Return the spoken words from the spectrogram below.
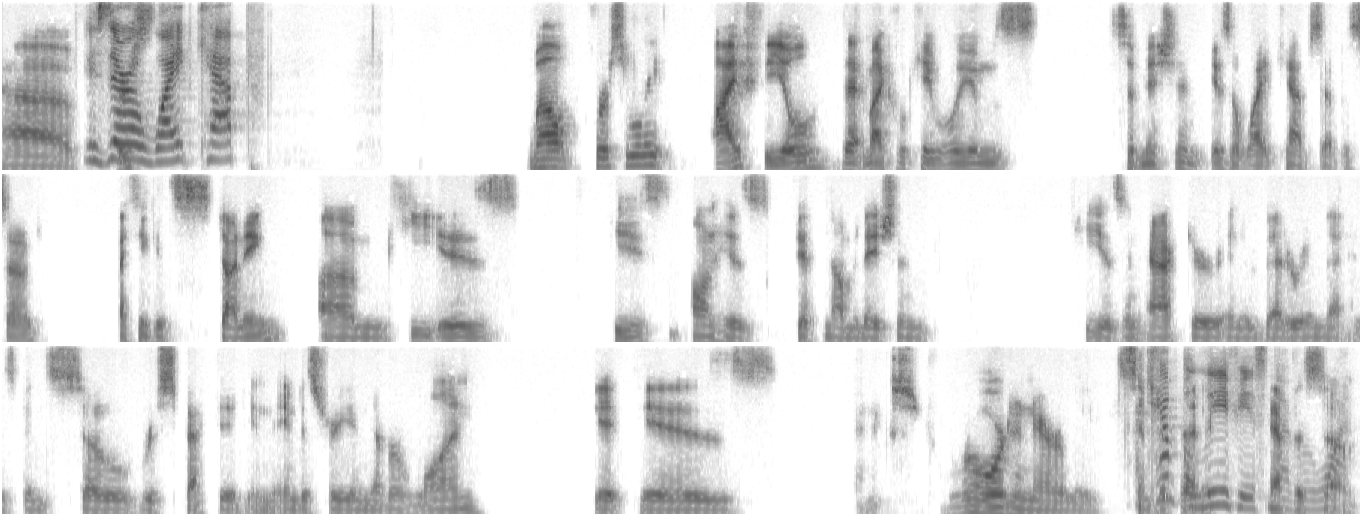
have? Is there a white cap? well personally i feel that michael k. Williams submission is a white caps episode. I think it's stunning. Um he is he's on his fifth nomination. He is an actor and a veteran that has been so respected in the industry and never won it is an extraordinarily I can't believe he's never episode. won.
